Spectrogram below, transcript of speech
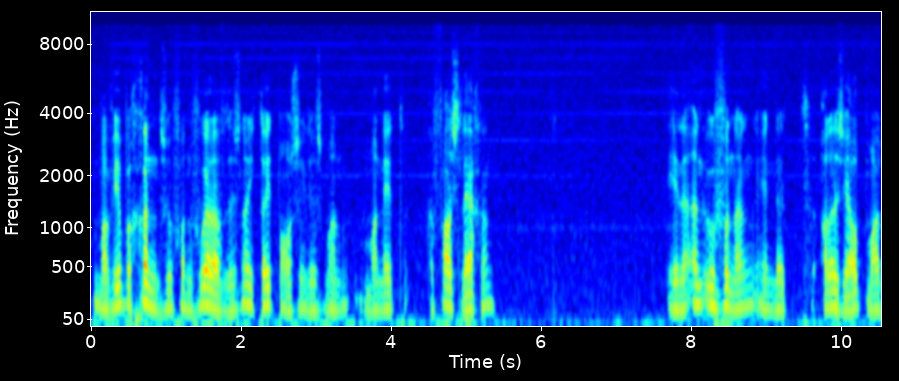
maar weer begin so van vooraf, dis nou die tyd maar ons nie, dis maar, maar net een vastlegging en een inoefening en dit alles help, maar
